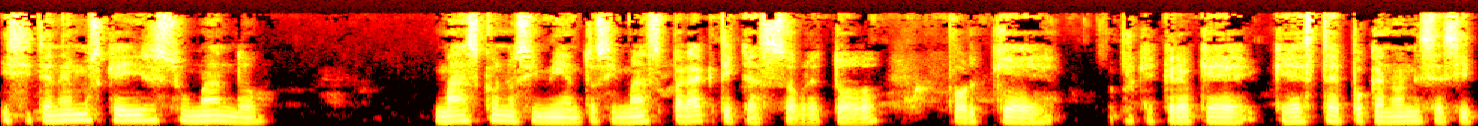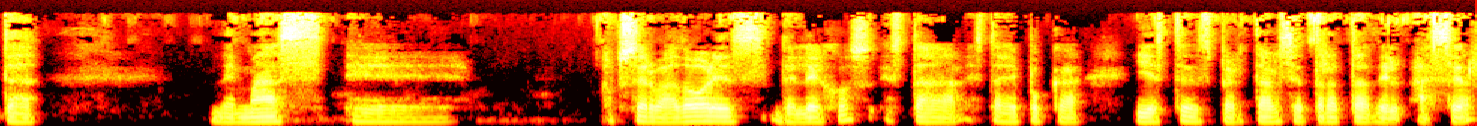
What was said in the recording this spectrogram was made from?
y si tenemos que ir sumando más conocimientos y más prácticas sobre todo, porque, porque creo que, que esta época no necesita de más eh, observadores de lejos. Esta, esta época y este despertar se trata del hacer.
